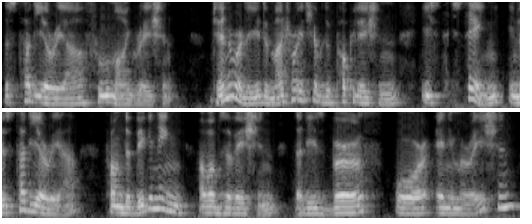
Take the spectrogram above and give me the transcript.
the study area through migration. Generally, the majority of the population is staying in the study area from the beginning of observation, that is birth or enumeration,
